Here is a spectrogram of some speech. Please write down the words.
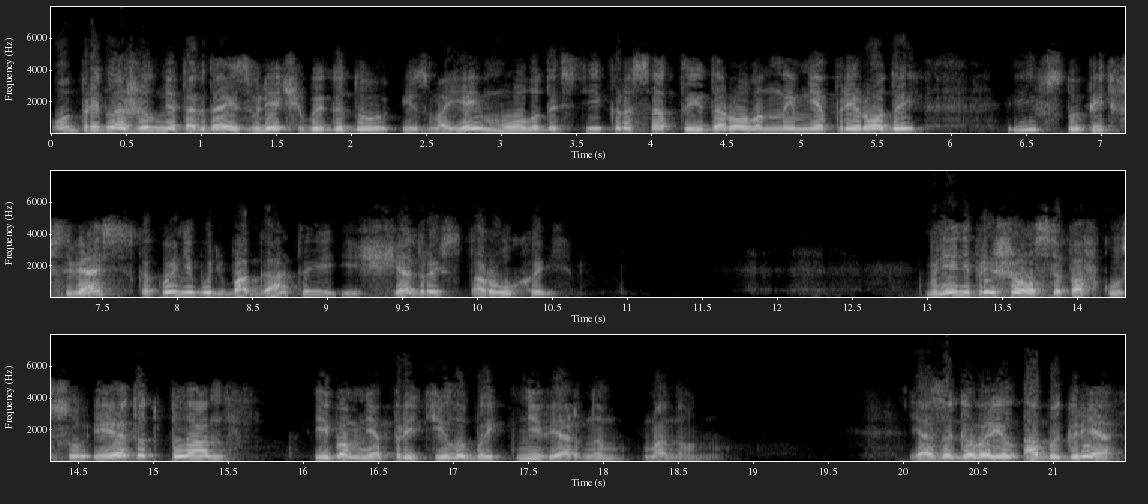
Он предложил мне тогда извлечь выгоду из моей молодости и красоты, дарованной мне природой, и вступить в связь с какой-нибудь богатой и щедрой старухой. Мне не пришелся по вкусу и этот план, ибо мне претило быть неверным Манону. Я заговорил об игре,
